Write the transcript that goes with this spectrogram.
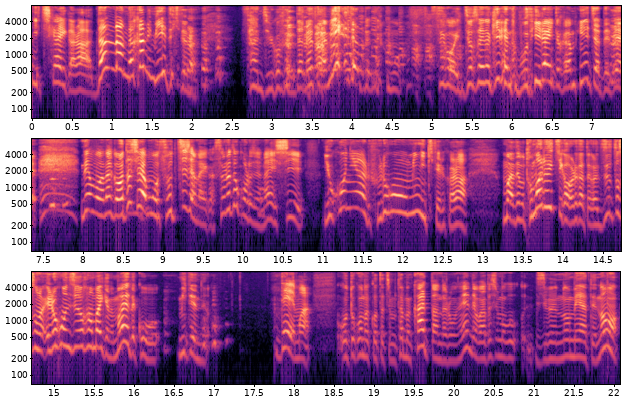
に近いからだんだん中身見えてきてるの。35歳みたいなやつが見えちゃってんねもうすごい女性の綺麗なボディラインとか見えちゃっててでもなんか私はもうそっちじゃないからそれどころじゃないし横にある古本を見に来てるからまあでも止まる位置が悪かったからずっとそのエロ本自動販売機の前でこう見てんだよ。でまあ男の子たちも多分帰ったんだろうねで私も自分の目当ての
